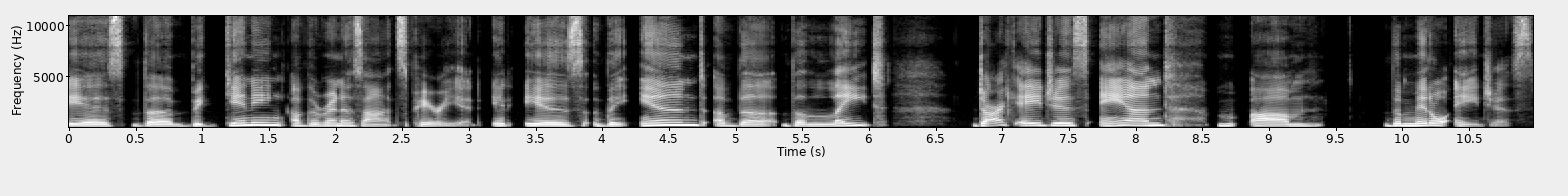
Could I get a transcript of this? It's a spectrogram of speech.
is the beginning of the Renaissance period. It is the end of the the late Dark Ages and um, the Middle Ages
